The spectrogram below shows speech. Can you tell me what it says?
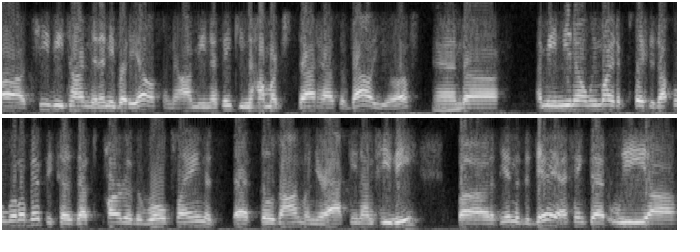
uh, TV time than anybody else, and I mean, I think you know how much that has a value of, and uh, I mean, you know, we might have played it up a little bit because that's part of the role playing that that goes on when you're acting on TV. But at the end of the day, I think that we, uh,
